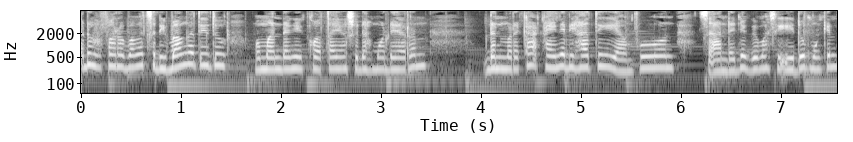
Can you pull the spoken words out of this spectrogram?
Aduh parah banget sedih banget itu memandangi kota yang sudah modern dan mereka kayaknya di hati ya ampun seandainya gue masih hidup mungkin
